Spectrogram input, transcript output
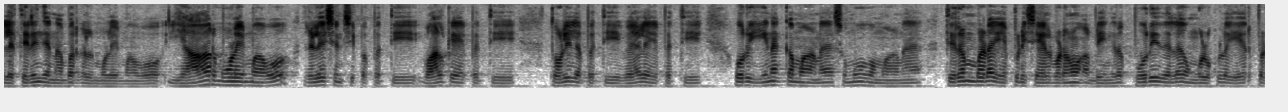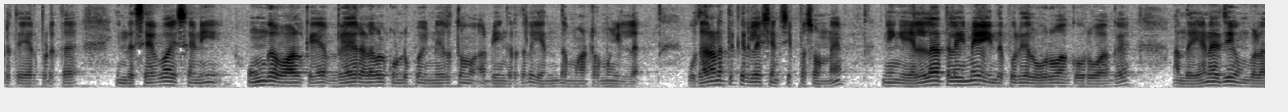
இல்லை தெரிஞ்ச நபர்கள் மூலயமாவோ யார் மூலயமாவோ ரிலேஷன்ஷிப்பை பற்றி வாழ்க்கையை பற்றி தொழிலை பற்றி வேலையை பற்றி ஒரு இணக்கமான சுமூகமான திறம்பட எப்படி செயல்படணும் அப்படிங்கிற புரிதலை உங்களுக்குள்ளே ஏற்படுத்த ஏற்படுத்த இந்த செவ்வாய் சனி உங்கள் வாழ்க்கையை வேற லெவல் கொண்டு போய் நிறுத்தும் அப்படிங்கிறதுல எந்த மாற்றமும் இல்லை. உதாரணத்துக்கு ரிலேஷன்ஷிப்பை சொன்னேன். நீங்கள் எல்லாத்துலேயுமே இந்த புரிதல் உருவாக்க உருவாக்க அந்த எனர்ஜி உங்களை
